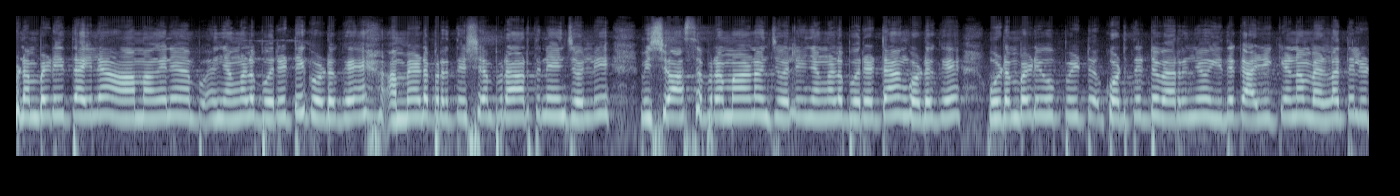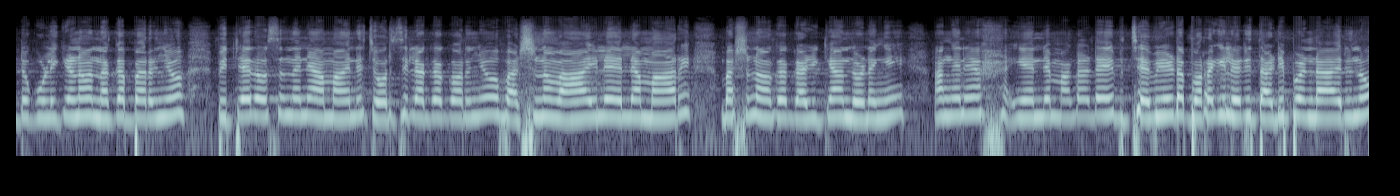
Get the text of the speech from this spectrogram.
ഉടമ്പടി തൈലം ആ മകന് ഞങ്ങൾ പുരട്ടി കൊടുക്കുകയും അമ്മയുടെ പ്രത്യക്ഷ പ്രാർത്ഥനയും ചൊല്ലി വിശ്വാസ പ്രമാണം ചൊല്ലി ഞങ്ങൾ പുരട്ടാൻ കൊടുക്കുകയും ഉടമ്പടി ഉപ്പിട്ട് കൊടുത്തിട്ട് പറഞ്ഞു ഇത് കഴിക്കണം വെള്ളത്തിലിട്ട് കുളിക്കണം എന്നൊക്കെ പറഞ്ഞു. പിറ്റേ ദിവസം തന്നെ ആ മകന്റെ ചൊറിച്ചിലൊക്കെ കുറഞ്ഞു. ഭക്ഷണം വായിലെല്ലാം മാറി ഭക്ഷണമൊക്കെ കഴിക്കാൻ തുടങ്ങി. അങ്ങനെ എന്റെ മകളുടെ ചെവിയുടെ പുറകിലൊരു തടിപ്പുണ്ടായിരുന്നു.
